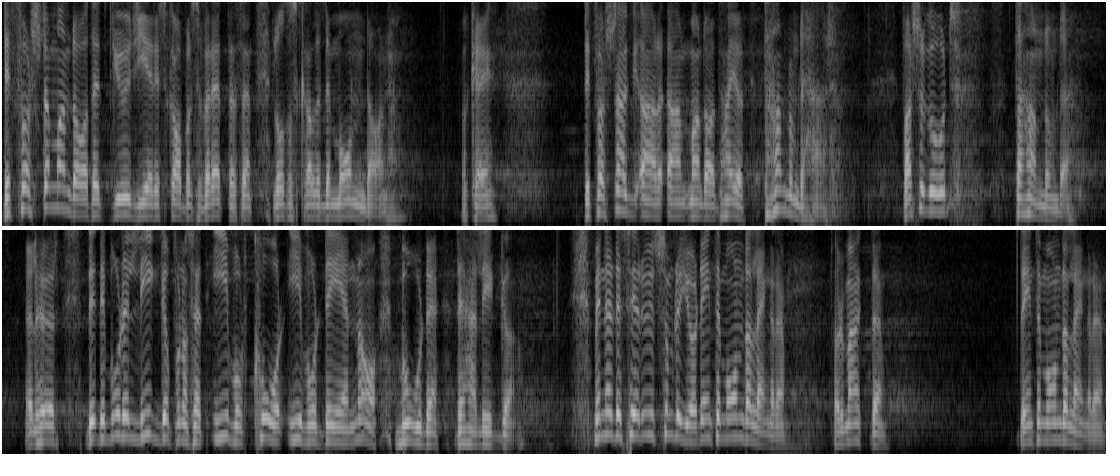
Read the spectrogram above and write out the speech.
Det första mandatet Gud ger i skapelseberättelsen, låt oss kalla det måndagen. Okay? Det första mandatet han gör, ta hand om det här. Varsågod, ta hand om det. Eller hur? Det, det borde ligga på något sätt i vårt kår, i vårt DNA, borde det här ligga. Men när det ser ut som det gör, det är inte måndag längre. Har du märkt det? Det är inte måndag längre.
